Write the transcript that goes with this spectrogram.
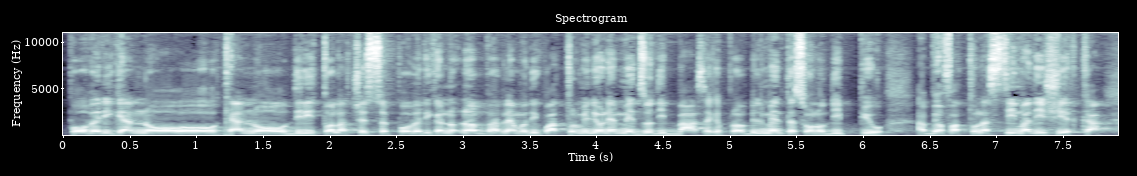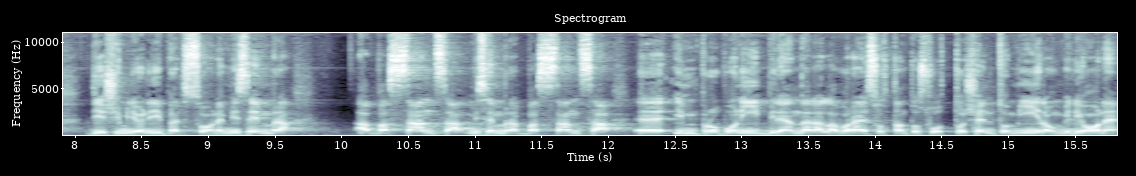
poveri che hanno, che hanno diritto all'accesso e poveri che no. Noi parliamo di 4 milioni e mezzo di base, che probabilmente sono di più. Abbiamo fatto una stima di circa 10 milioni di persone. Mi sembra mi sembra abbastanza eh, improponibile andare a lavorare soltanto su 800.000, un milione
